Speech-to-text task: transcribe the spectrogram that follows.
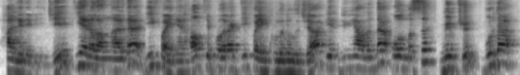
halledebileceği, diğer alanlarda DeFi'nin yani altyapı olarak DeFi'nin kullanılacağı bir dünyanın da olması mümkün. Burada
